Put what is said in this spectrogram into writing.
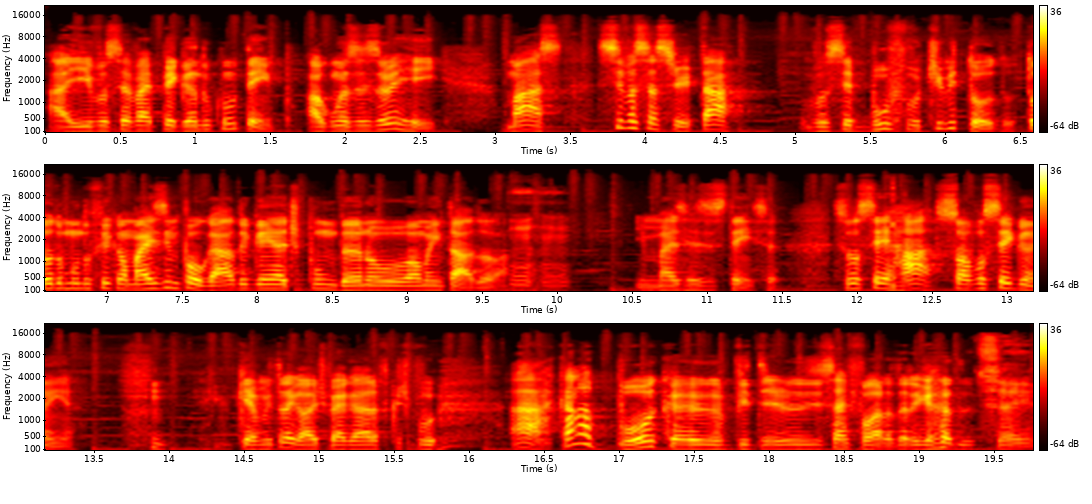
Aí você vai pegando com o tempo. Algumas vezes eu errei. Mas, se você acertar, você buffa o time todo. Todo mundo fica mais empolgado e ganha, tipo, um dano aumentado lá. Uhum. E mais resistência. Se você errar, só você ganha. que é muito legal. Tipo, a galera fica, tipo... Ah, cala a boca, Peter, e sai fora, tá ligado? Sei.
